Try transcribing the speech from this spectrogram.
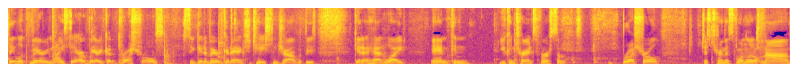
they look very nice. They are very good brush rolls. So you get a very good agitation job with these. Get a headlight and can you can transfer some brush roll. Just turn this one little knob.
